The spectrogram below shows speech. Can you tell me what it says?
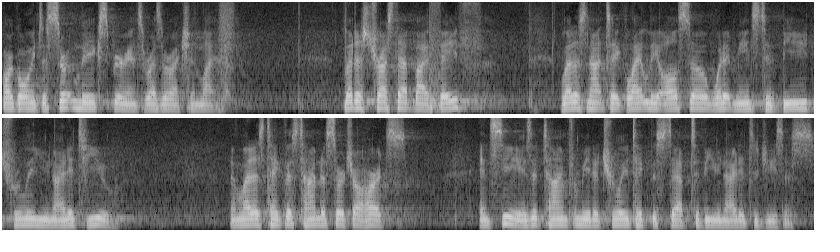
are going to certainly experience resurrection life. Let us trust that by faith. Let us not take lightly also what it means to be truly united to you. And let us take this time to search our hearts and see is it time for me to truly take the step to be united to Jesus?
